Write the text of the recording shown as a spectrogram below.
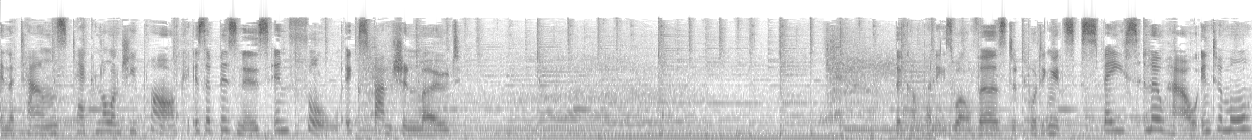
In the town's technology park is a business in full expansion mode. The company's well versed at putting its space know how into more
